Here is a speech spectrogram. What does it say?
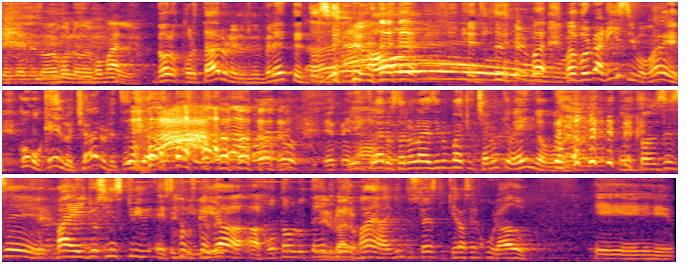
Le- le- le- lo, dejó, lo dejó mal. No, lo cortaron en el brete, entonces... Oh. entonces mae, mae, fue rarísimo, mae. ¿Cómo que? Lo echaron, entonces... y claro, usted no le va a decir un que echaron que venga, güey. Entonces, eh, mae, yo sí inscribí, escribí a, a JWT y dije, alguien de ustedes que quiera ser jurado. Eh,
